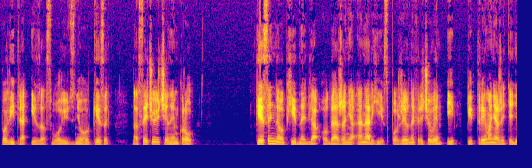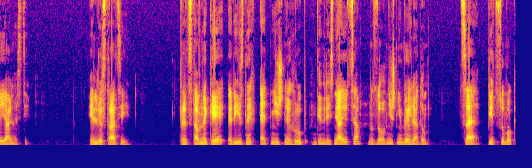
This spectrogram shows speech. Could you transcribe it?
повітря і засвоюють з нього кисень, насичуючи ним кров. Кисень необхідний для одержання енергії з поживних речовин і підтримання життєдіяльності. Ілюстрації Представники різних етнічних груп відрізняються зовнішнім виглядом. Це підсумок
